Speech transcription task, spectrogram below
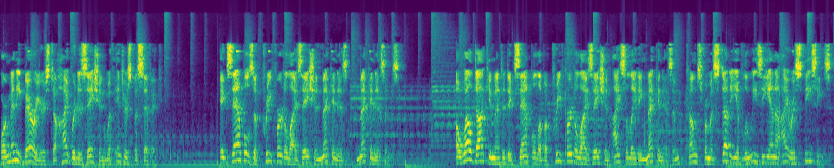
or many barriers to hybridization with interspecific. Examples of pre-fertilization mechanism, mechanisms a well-documented example of a pre-fertilization isolating mechanism comes from a study of Louisiana iris species.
